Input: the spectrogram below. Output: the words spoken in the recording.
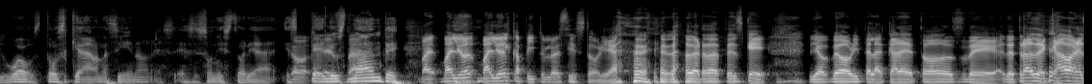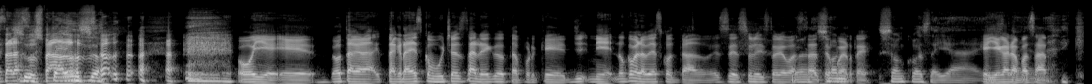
Y wow, todos se quedaron así, ¿no? esa es una historia espeluznante. valió, valió el capítulo esa historia. la verdad es que yo veo ahorita la cara de todos de, detrás de cámara, están asustados. Oye, eh, te, agradezco mucho esta anécdota porque nunca me la habías contado. Es, es una historia bastante fuerte. Son cosas ya... Que llegan a este, pasar. que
